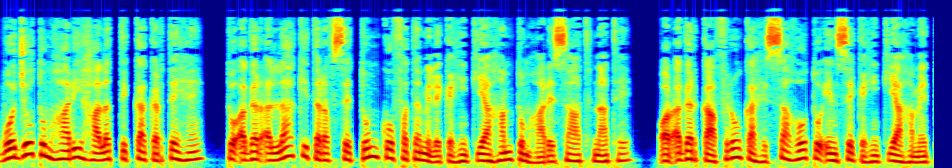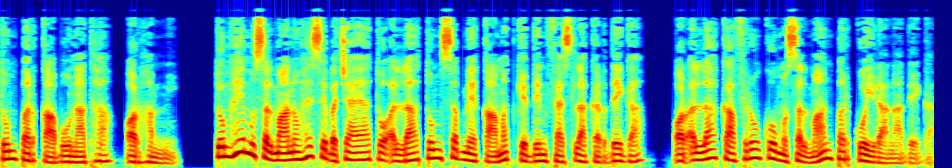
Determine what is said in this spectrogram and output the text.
وہ جو تمہاری حالت تکا کرتے ہیں، تو اگر اللہ کی طرف سے تم کو فتح ملے کہیں کیا ہم تمہارے ساتھ نہ تھے، اور اگر کافروں کا حصہ ہو تو ان سے کہیں کیا ہمیں تم پر قابو نہ تھا اور ہم نے تمہیں مسلمانوں سے بچایا تو اللہ تم سب میں قامت کے دن فیصلہ کر دے گا، اور اللہ کافروں کو مسلمان پر کوئی رانا دے گا۔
